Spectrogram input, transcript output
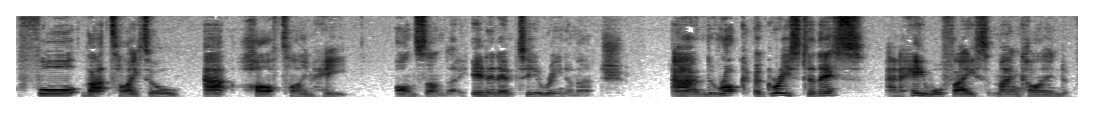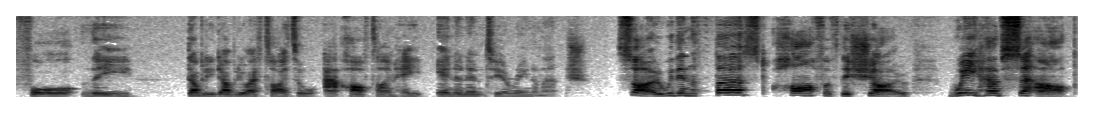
for that title at halftime heat on Sunday in an empty arena match. And The Rock agrees to this and he will face Mankind for the WWF title at halftime heat in an empty arena match. So, within the first half of this show, we have set up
